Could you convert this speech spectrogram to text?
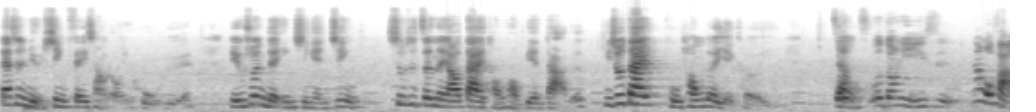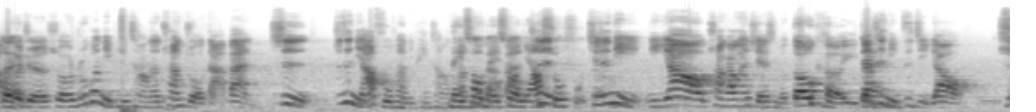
但是女性非常容易忽略，比如说你的隐形眼镜是不是真的要戴瞳孔变大的？你就戴普通的也可以。这样子，我懂你意思。那我反而会觉得说，如果你平常的穿着打扮是，就是你要符合你平常的穿着打扮，没错没错，你要舒服。其实你你要穿高跟鞋什么都可以，但是你自己要自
